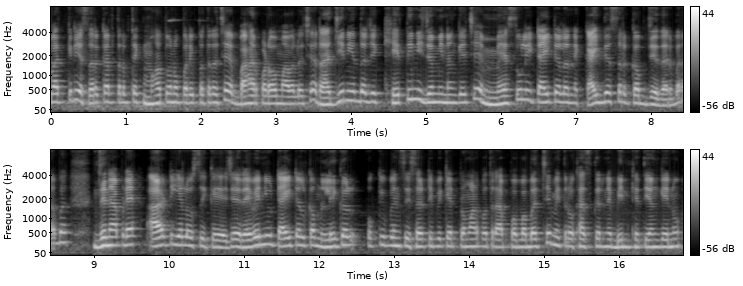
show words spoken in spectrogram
વાત કરીએ, સરકાર તરફથી એક મહત્વનો પરિપત્ર છે, બહાર પાડવામાં આવેલો છે. રાજ્યની અંદર જે ખેતીની જમીન અંગે છે, મહેસૂલી ટાઇટલ અને કાયદેસર કબજેદાર, બરાબર? જેને આપણે આરટીએલઓસી કહીએ છીએ. Revenue title cum legal occupancy certificate પ્રમાણપત્ર આપવા બાબત છે. મિત્રો, ખાસ કરીને બિનખેતી અંગેનું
